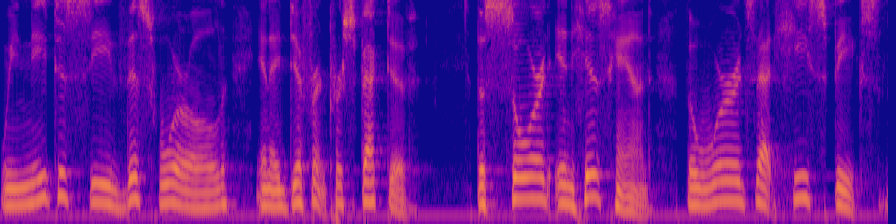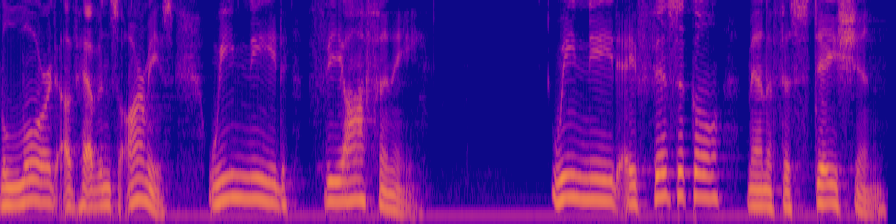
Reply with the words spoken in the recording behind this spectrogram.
we need to see this world in a different perspective. The sword in his hand, the words that he speaks, the Lord of heaven's armies. We need theophany. We need a physical manifestation.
